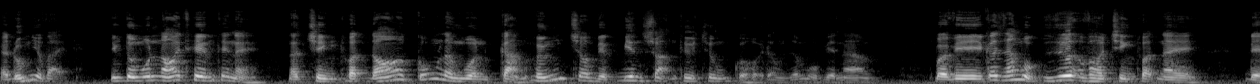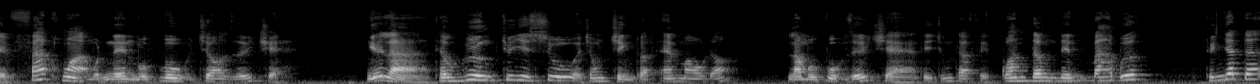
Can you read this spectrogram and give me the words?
là đúng như vậy nhưng tôi muốn nói thêm thế này, là trình thuật đó cũng là nguồn cảm hứng cho việc biên soạn thư chung của Hội đồng Giám mục Việt Nam. Bởi vì các giám mục dựa vào trình thuật này để phát họa một nền mục vụ cho giới trẻ. Nghĩa là theo gương Chúa Giêsu ở trong trình thuật em mau đó là một vụ giới trẻ thì chúng ta phải quan tâm đến ba bước. Thứ nhất đó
